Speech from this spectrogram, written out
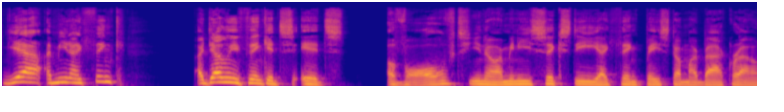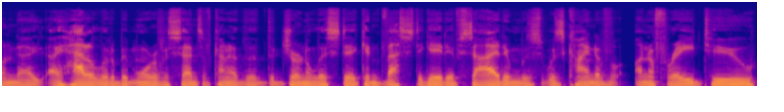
Yeah, I mean, I think I definitely think it's it's evolved. You know, I mean, E60. I think based on my background, I, I had a little bit more of a sense of kind of the the journalistic, investigative side, and was was kind of unafraid to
